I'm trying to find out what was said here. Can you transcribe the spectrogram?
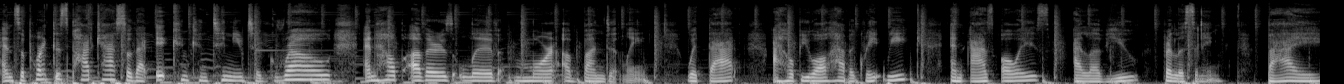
and support this podcast so that it can continue to grow and help others live more abundantly. With that, I hope you all have a great week. And as always, I love you for listening. Bye.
